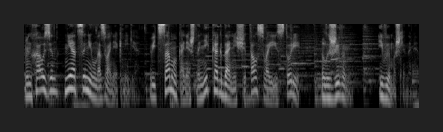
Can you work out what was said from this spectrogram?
Мюнхгаузен не оценил название книги. Ведь сам он, конечно, никогда не считал свои истории лживыми и вымышленными.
